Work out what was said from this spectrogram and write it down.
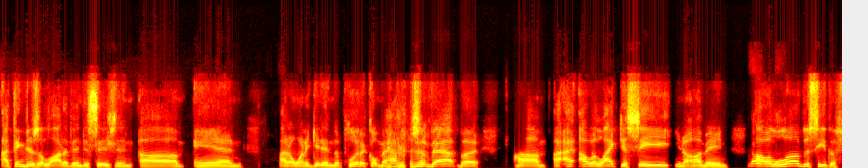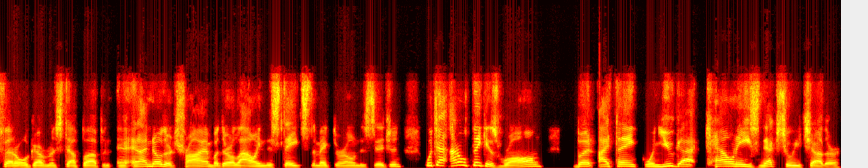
I, think there's a lot of indecision, um, and I don't want to get into political matters of that, but um, I, I, would like to see, you know, I mean, nope. I would love to see the federal government step up, and, and I know they're trying, but they're allowing the states to make their own decision, which I, I don't think is wrong. But I think when you got counties next to each other,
